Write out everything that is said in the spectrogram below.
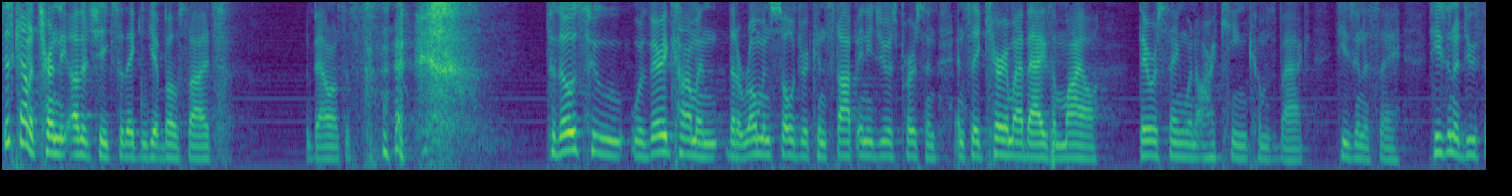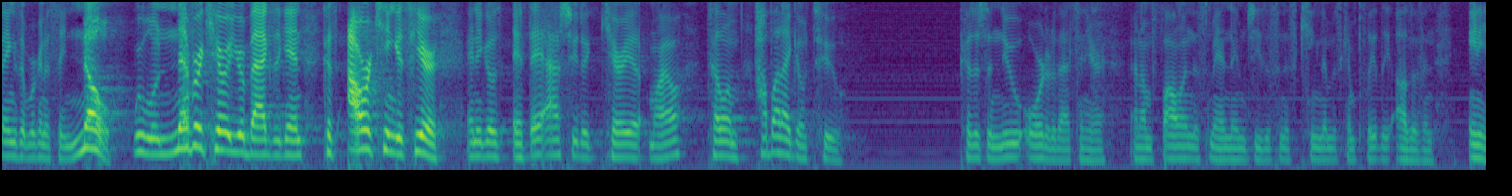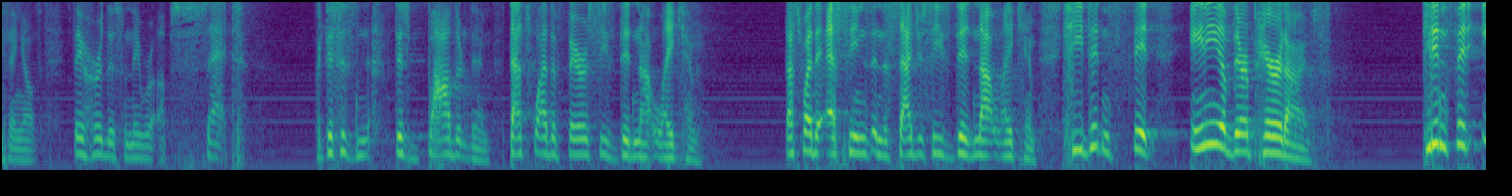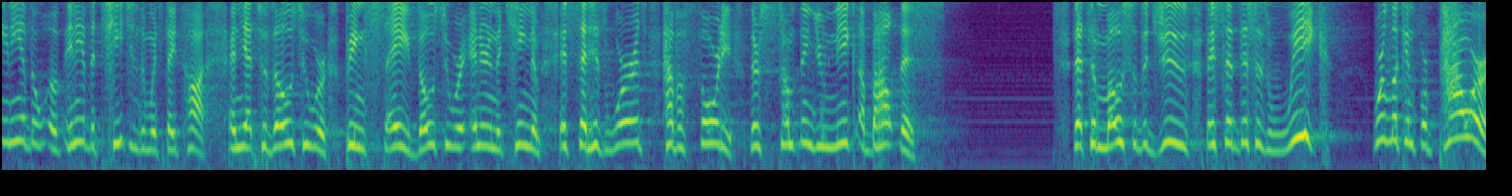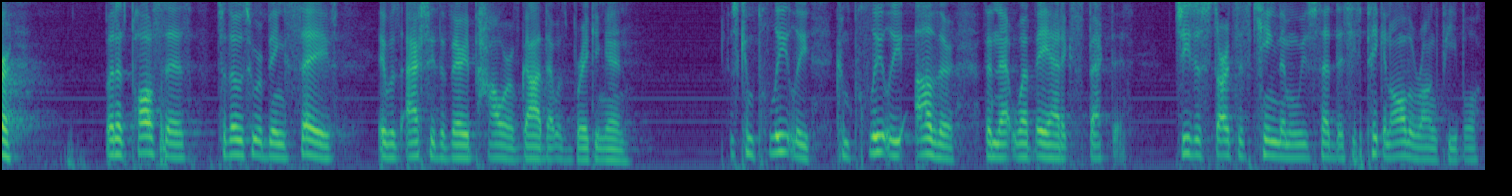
just kind of turn the other cheek so they can get both sides. It balances. to those who was very common that a Roman soldier can stop any Jewish person and say, "Carry my bags a mile." They were saying, when our king comes back, he's gonna say, he's going to do things that we're going to say, no, we will never carry your bags again because our king is here. And he goes, if they ask you to carry a mile, tell them, how about I go two? because there's a new order that's in here. And I'm following this man named Jesus, and his kingdom is completely other than anything else. They heard this and they were upset. Like this is this bothered them. That's why the Pharisees did not like him. That's why the Essenes and the Sadducees did not like him. He didn't fit any of their paradigms. He didn't fit any of, the, of any of the teachings in which they taught. And yet, to those who were being saved, those who were entering the kingdom, it said his words have authority. There's something unique about this. That to most of the Jews, they said, This is weak. We're looking for power. But as Paul says, to those who were being saved, it was actually the very power of God that was breaking in. It was completely, completely other than that what they had expected. Jesus starts his kingdom, and we've said this, he's picking all the wrong people.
